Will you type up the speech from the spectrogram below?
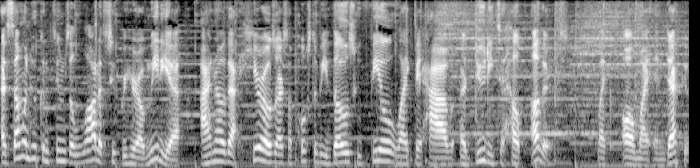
As someone who consumes a lot of superhero media, I know that heroes are supposed to be those who feel like they have a duty to help others, like All Might and Deku.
